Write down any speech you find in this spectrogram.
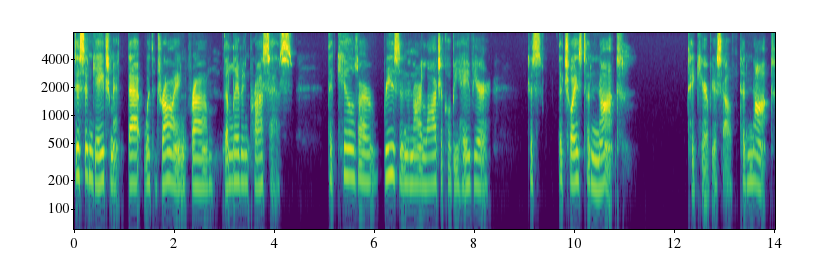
disengagement, that withdrawing from the living process. that kills our reason and our logical behavior. Just the choice to not take care of yourself, to not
